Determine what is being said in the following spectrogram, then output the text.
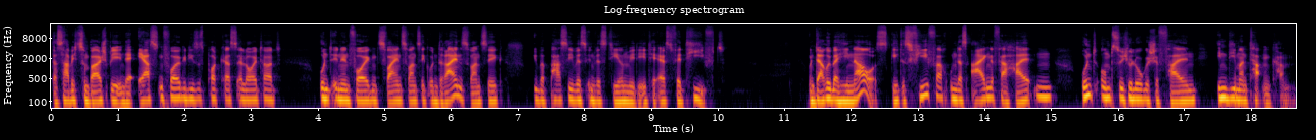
Das habe ich zum Beispiel in der ersten Folge dieses Podcasts erläutert und in den Folgen 22 und 23 über passives Investieren mit ETFs vertieft. Und darüber hinaus geht es vielfach um das eigene Verhalten und um psychologische Fallen, in die man tappen kann.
